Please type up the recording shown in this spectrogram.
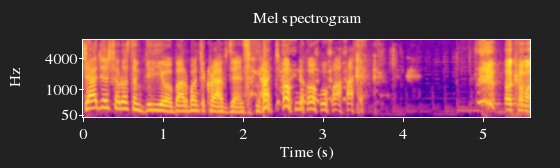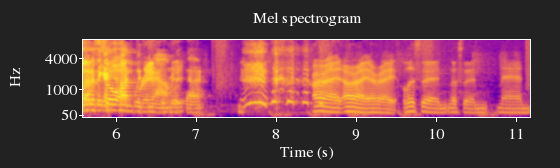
Jad just showed us some video about a bunch of crabs dancing. I don't know why. oh come on, glad I it's think so on brand for me. with that. All right, all right, all right. Listen, listen, man.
